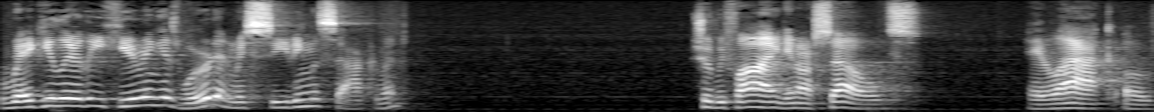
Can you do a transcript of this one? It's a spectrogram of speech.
regularly hearing His word and receiving the sacrament. Should we find in ourselves a lack of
